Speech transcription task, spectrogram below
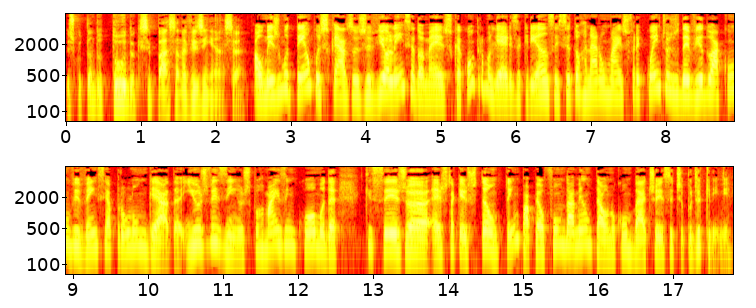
escutando tudo o que se passa na vizinhança. Ao mesmo tempo, os casos de violência doméstica contra mulheres e crianças crianças se tornaram mais frequentes devido à convivência prolongada. E os vizinhos, por mais incômoda que seja esta questão, têm um papel fundamental no combate a esse tipo de crime.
